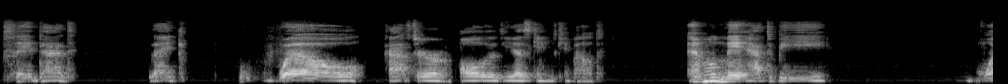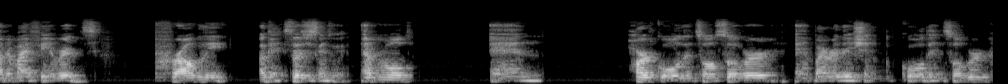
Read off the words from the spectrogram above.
played that like well after all the DS games came out. Emerald may have to be one of my favorites. Probably okay. So let's just get into it. Emerald and Heart Gold and Soul Silver, and by relation, Gold and Silver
